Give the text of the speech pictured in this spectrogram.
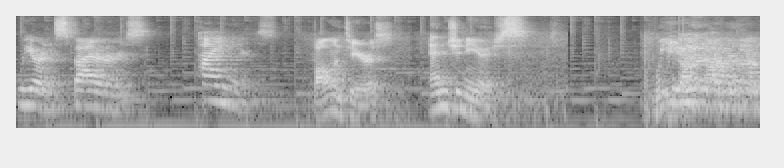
We are inspirers. Pioneers. Volunteers. Engineers. We, we are, are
